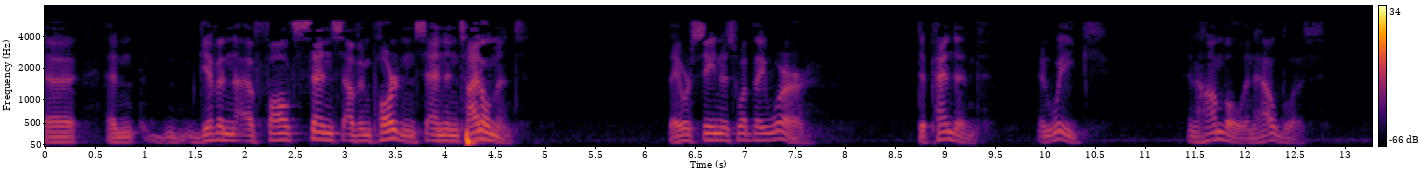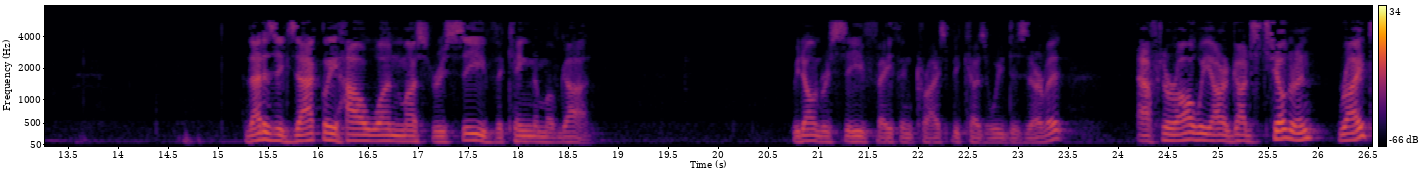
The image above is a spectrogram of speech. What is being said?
Uh, and given a false sense of importance and entitlement. They were seen as what they were dependent and weak and humble and helpless. That is exactly how one must receive the kingdom of God. We don't receive faith in Christ because we deserve it. After all, we are God's children, right?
